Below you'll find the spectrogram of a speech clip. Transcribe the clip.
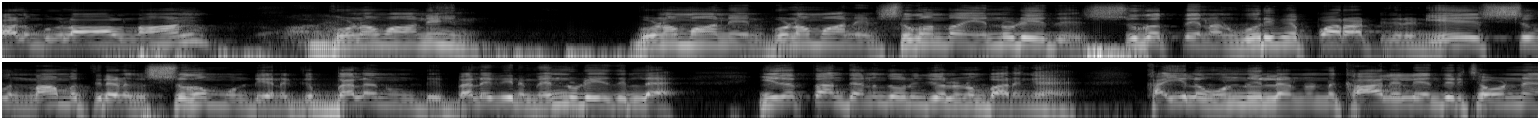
தழும்புகளால் நான் குணமானேன். குணமானேன் குணமானேன். சுகம்தான் என்னுடையது. சுகத்தை நான் உரிமை பாராட்டுகிறேன். இயேசுவின் நாமத்தில் எனக்கு சுகம் உண்டு எனக்கு பலன் உண்டு. பலவீனம் என்னுடையது இல்லை இதைத்தான் தினந்தோறும் சொல்லணும் பாருங்க. கையில் ஒன்றும் இல்லைன்னு காலையில் எந்திரிச்ச உடனே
